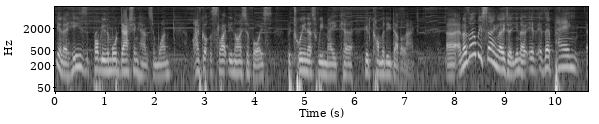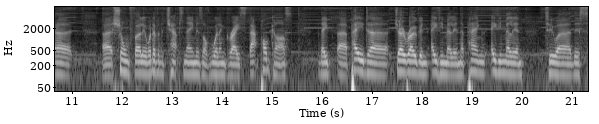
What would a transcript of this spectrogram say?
you know, he's probably the more dashing, handsome one. I've got the slightly nicer voice. Between us, we make a good comedy double act. And as I'll be saying later, you know, if, if they're paying uh, uh, Sean Foley, whatever the chap's name is of Will and Grace, that podcast, they uh, paid uh, Joe Rogan 80 million. They're paying 80 million to uh, this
